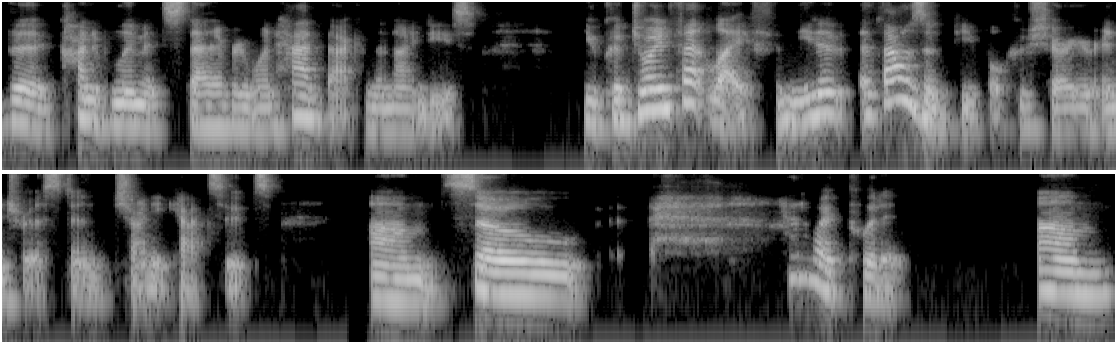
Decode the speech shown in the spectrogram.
the kind of limits that everyone had back in the 90s you could join FetLife and meet a, a thousand people who share your interest in shiny cat suits. Um, so how do i put it? Um,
